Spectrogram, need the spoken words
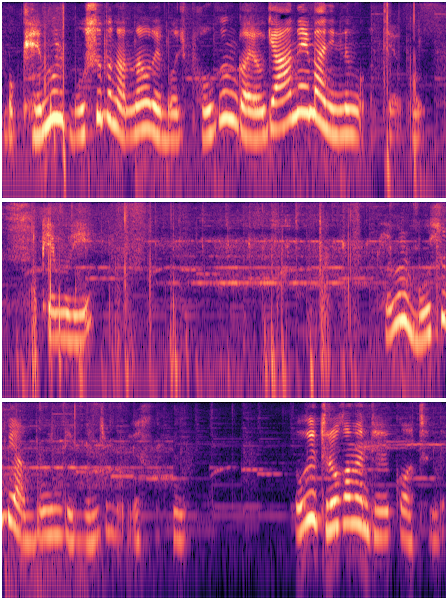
뭐 괴물 모습은 안 나오네. 뭐지? 버그인가? 여기 안에만 있는 것 같아요. 버- 괴물이. 괴물 모습이 안 보이는 게 뭔지 모르겠어. 음. 여기 들어가면 될 것 같은데.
